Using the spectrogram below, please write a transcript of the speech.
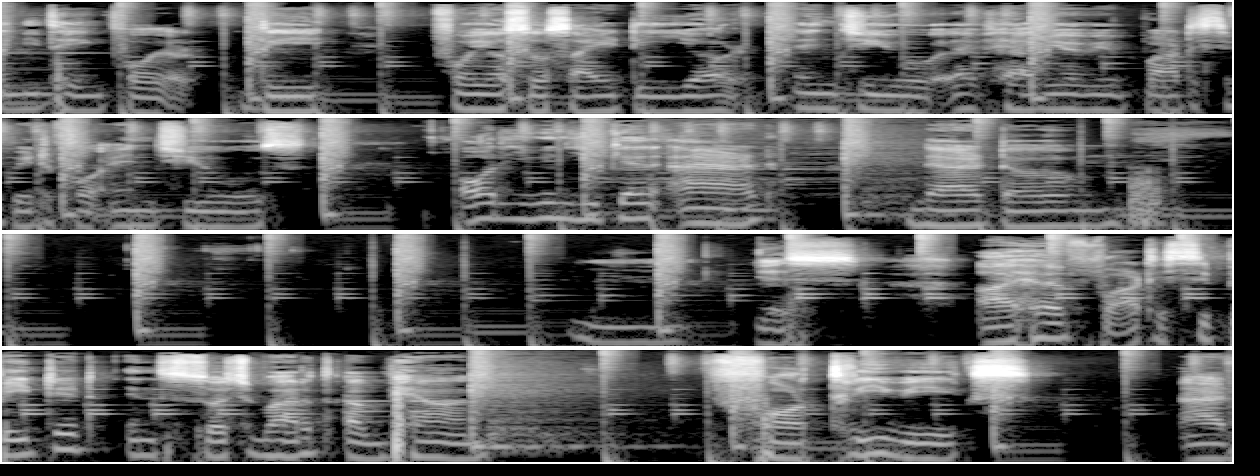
anything for the for your society your ngo have you ever participated for ngos or even you can add that um, mm, yes I have participated in Swachh Bharat Abhiyan for three weeks at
